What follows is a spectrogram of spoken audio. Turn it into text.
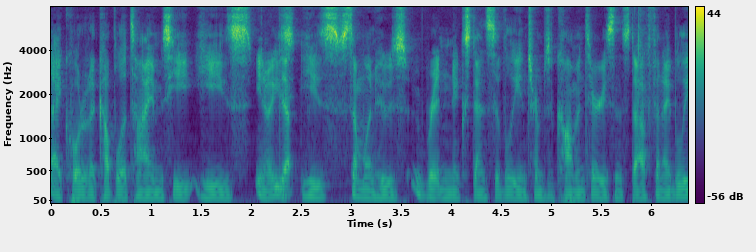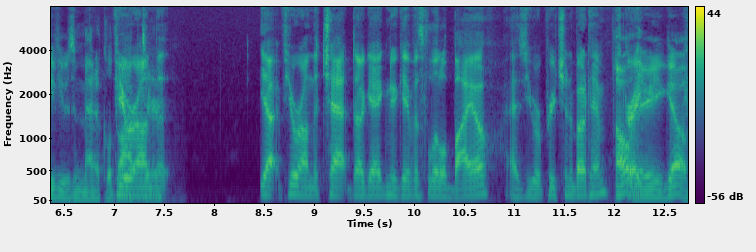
I quoted a couple of times. He he's you know he's Yep. he's someone who's written extensively in terms of commentaries and stuff. And I believe he was a medical If you doctor. were on the yeah, if you were on the chat, Doug Agnew gave us a little bio as you were preaching about him. It's oh, great. there you go.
